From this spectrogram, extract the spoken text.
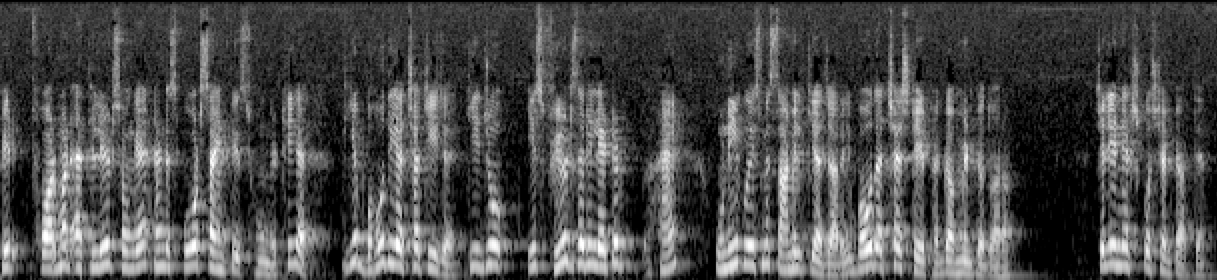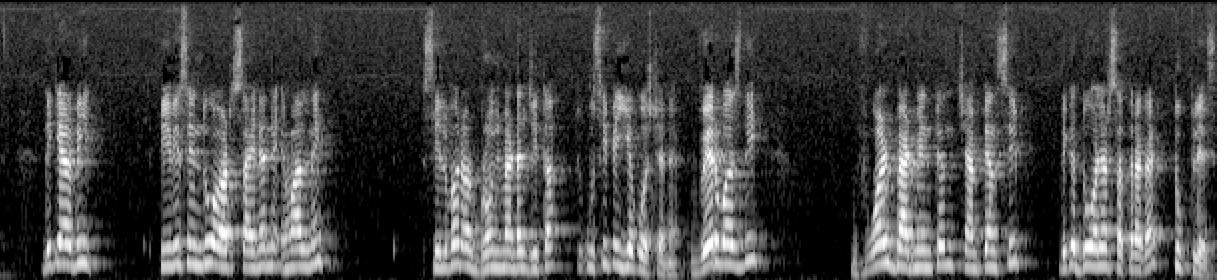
फिर फॉर्मर एथलीट्स होंगे एंड स्पोर्ट्स साइंटिस्ट होंगे, ठीक है? ये बहुत ही अच्छा चीज़ है कि जो इस फ़ील्ड से रिलेटेड हैं, उन्हीं को इसमें शामिल किया जा रहा है। बहुत अच्छा स्टेप है गवर्नमेंट के द्वारा। चलिए नेक्स्ट क्वेश्चन पे आते हैं। देखिए, अभी पीवी सिंधु और साइना नेहवाल ने सिल्वर और ब्रॉन्ज मेडल जीता तो उसी पे ये क्वेश्चन है। Where was the world badminton championship देखिए 2017 का टुक प्लेस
